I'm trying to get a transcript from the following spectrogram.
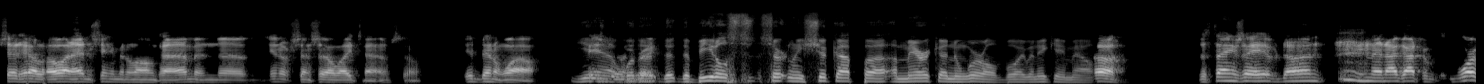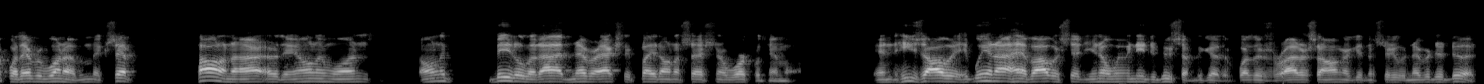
said hello. I hadn't seen him in a long time, and, uh, you know, since LA time. So it'd been a while. Yeah, well, the, the, the, Beatles certainly shook up uh, America and the world, boy, when they came out. Uh, the things they have done, and I got to work with every one of them, except Paul and I are the only ones, only Beatle that I've never actually played on a session or worked with him on. And he's always, we and I have always said, you know, we need to do something together, whether it's write a song or get in the studio. We never did do it.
